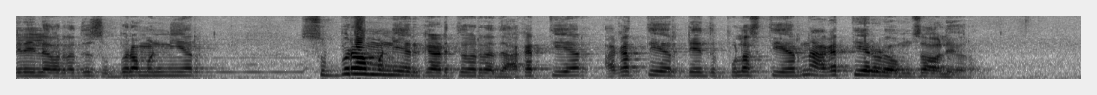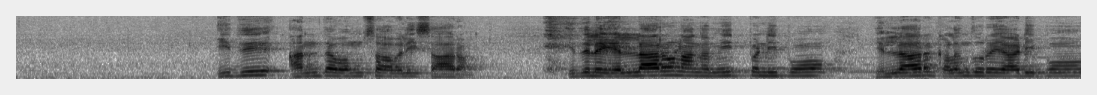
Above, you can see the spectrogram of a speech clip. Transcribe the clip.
நிலையில் வர்றது சுப்பிரமணியர். சுப்பிரமணியருக்கு அடுத்து வர்றது அகத்தியர் அகத்தியர்கிட்டேருந்து புலஸ்தியர்னு அகத்தியரோட வம்சாவளி வரும். இது அந்த வம்சாவளி சாரம். இதில் எல்லாரும் நாங்கள் மீட் பண்ணிப்போம் எல்லாரும் கலந்துரையாடிப்போம்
